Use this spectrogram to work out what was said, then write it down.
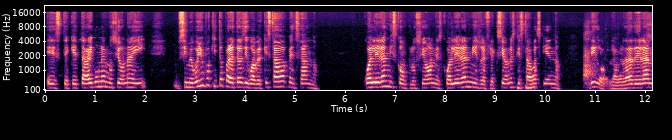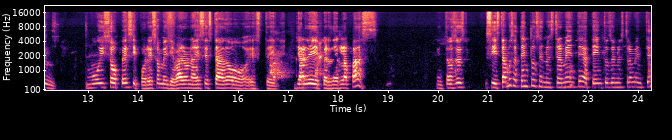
este, que traigo una emoción ahí, si me voy un poquito para atrás, digo, a ver, ¿qué estaba pensando? ¿Cuáles eran mis conclusiones? ¿Cuáles eran mis reflexiones que estaba haciendo? Digo, la verdad eran muy sopes y por eso me llevaron a ese estado, este, ya de perder la paz. Entonces, si estamos atentos de nuestra mente, atentos de nuestra mente,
